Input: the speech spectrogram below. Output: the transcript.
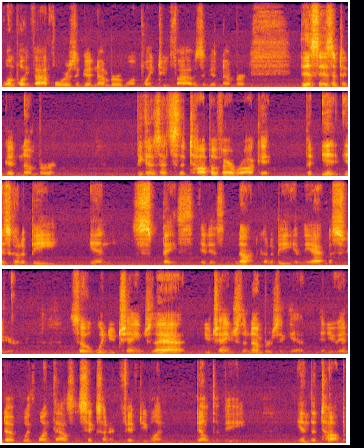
1.54 is a good number, 1.25 is a good number. This isn't a good number because that's the top of our rocket, but it is going to be in space. It is not going to be in the atmosphere. So when you change that, you change the numbers again, and you end up with 1,651 delta V in the top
